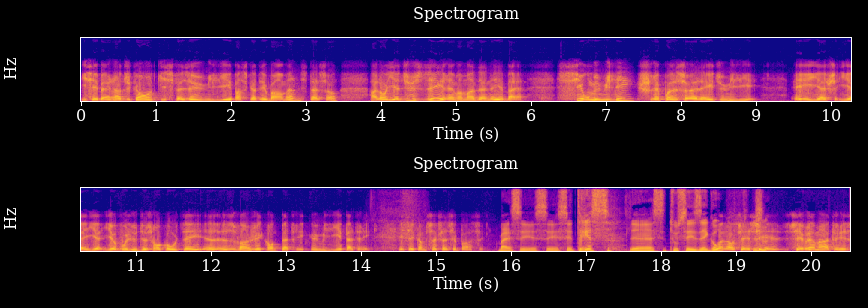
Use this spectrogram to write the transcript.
Il s'est bien rendu compte qu'il se faisait humilier par Scotty Barman, c'était ça. Alors, il a dû se dire, à un moment donné, ben, si on m'humilie, je ne serai pas le seul à être humilié. Et il a, il, a, voulu de son côté euh, se venger contre Patrick, humilier Patrick. Et c'est comme ça que ça s'est passé. Ben c'est, triste, tous ces égaux. Ah c'est, vraiment triste.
